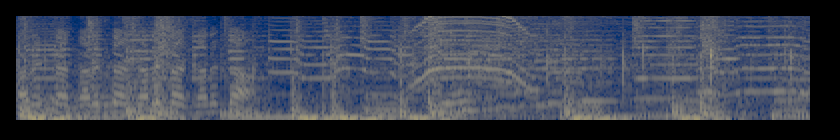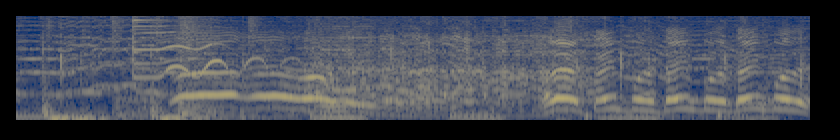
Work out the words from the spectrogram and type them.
கரெக்டா கரெக்டா கரெக்டா கரெக்டா டைம் போகுது டைம் போகுது டைம் போகுது.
